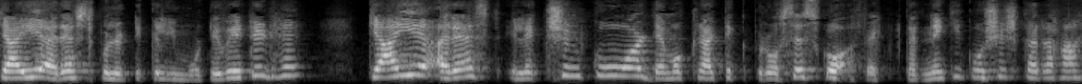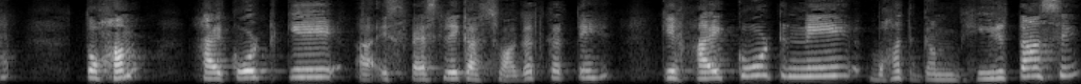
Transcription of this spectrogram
क्या ये अरेस्ट पॉलिटिकली मोटिवेटेड है? क्या ये अरेस्ट इलेक्शन को और डेमोक्रेटिक प्रोसेस को अफेक्ट करने की कोशिश कर रहा है? तो हम हाईकोर्ट के इस फैसले का स्वागत करते हैं कि हाईकोर्ट ने बहुत गंभीरता से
